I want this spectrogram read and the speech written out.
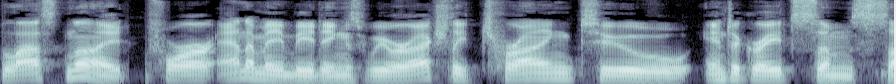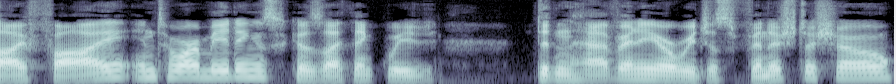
last night. For our anime meetings, we were actually trying to integrate some sci-fi into our meetings, because I think we didn't have any or we just finished a show.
